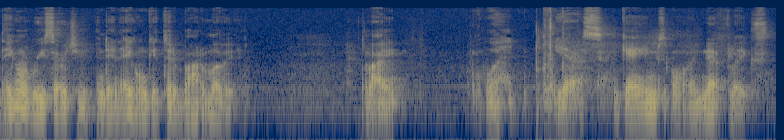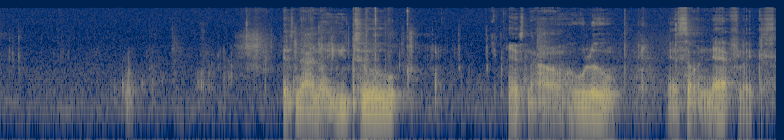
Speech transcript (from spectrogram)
they gonna research it and then they gonna get to the bottom of it. Like, what? Yes, games on Netflix. It's not on YouTube. It's not on Hulu. It's on Netflix.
